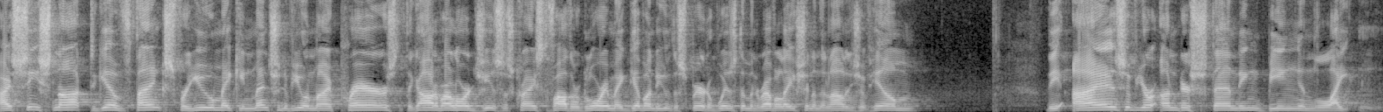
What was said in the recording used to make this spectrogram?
I cease not to give thanks for you, making mention of you in my prayers, that the God of our Lord Jesus Christ, the Father of glory, may give unto you the spirit of wisdom and revelation and the knowledge of him, the eyes of your understanding being enlightened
